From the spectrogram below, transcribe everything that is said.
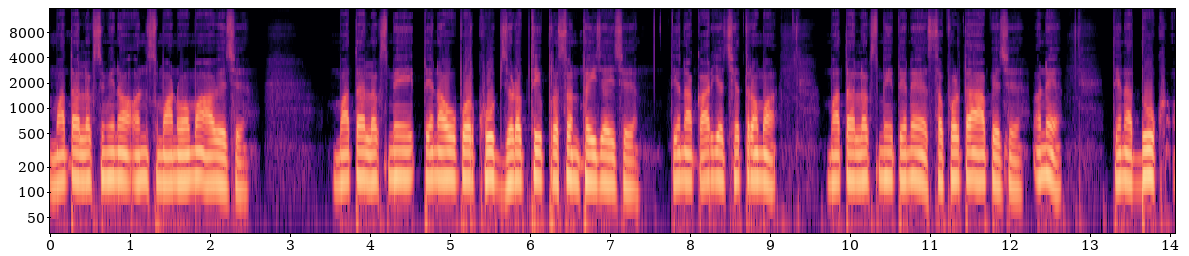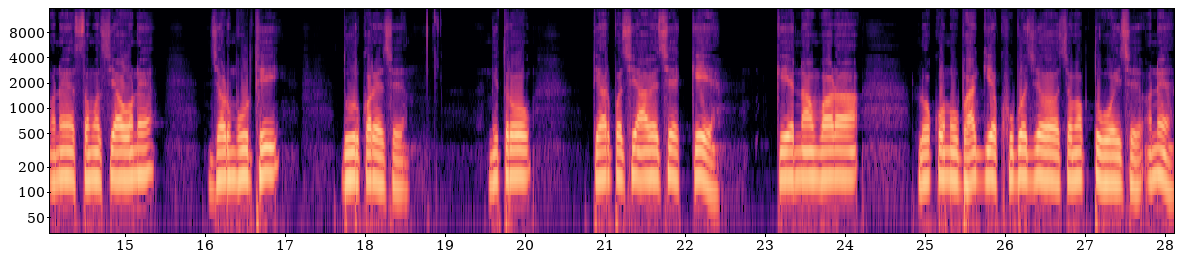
માતા લક્ષ્મીના અંશ માનવામાં આવે છે. માતા લક્ષ્મી તેના ઉપર ખૂબ ઝડપથી પ્રસન્ન થઈ જાય છે. તેના કાર્યક્ષેત્રમાં માતા લક્ષ્મી તેને સફળતા આપે છે અને તેના દુઃખ અને સમસ્યાઓને જળમૂળથી દૂર કરે છે. મિત્રો, ત્યાર પછી આવે છે કે કે નામવાળા લોકોનું ભાગ્ય ખૂબ જ ચમકતું હોય છે અને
